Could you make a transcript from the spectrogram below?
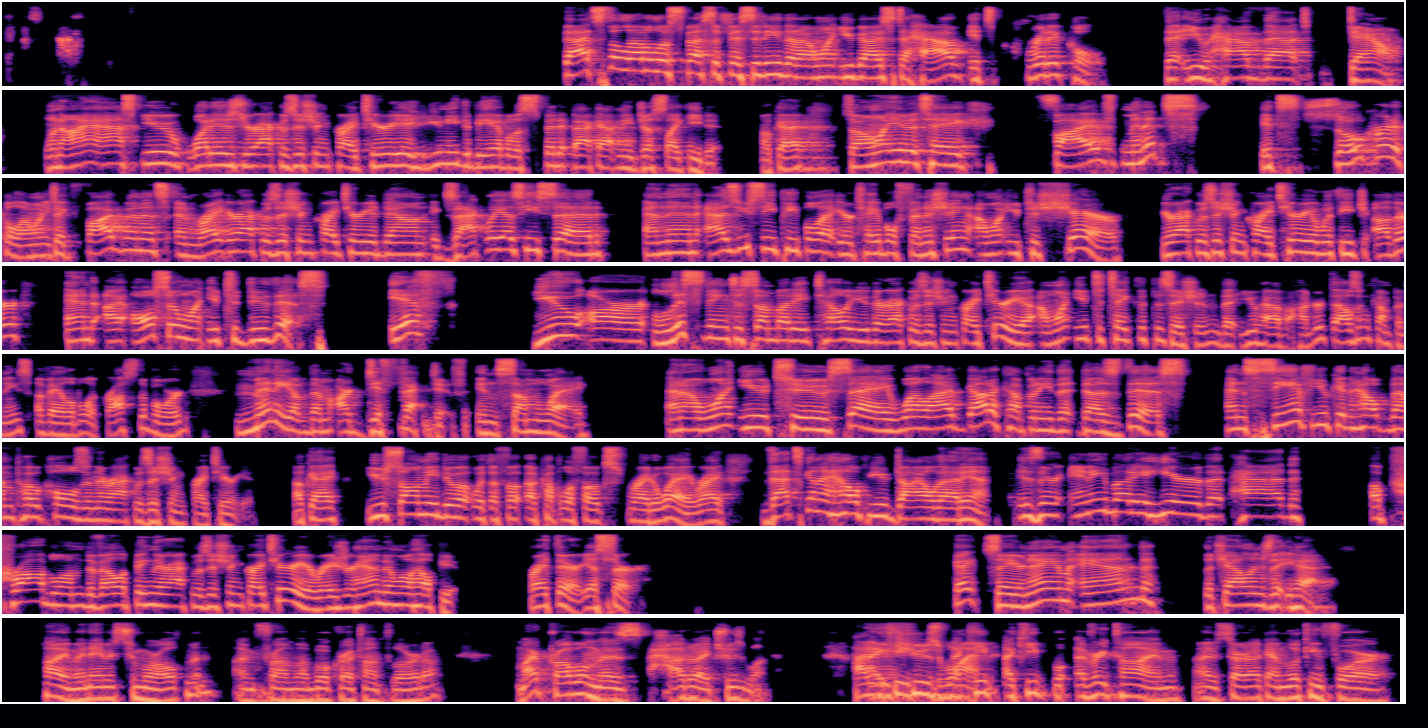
That's the level of specificity that I want you guys to have. It's critical that you have that down. When I ask you what is your acquisition criteria, you need to be able to spit it back at me just like he did. Okay. So I want you to take five minutes. It's so critical. I want you to take five minutes and write your acquisition criteria down exactly as he said. And then as you see people at your table finishing, I want you to share your acquisition criteria with each other. And I also want you to do this. If you are listening to somebody tell you their acquisition criteria, I want you to take the position that you have 100,000 companies available across the board. Many of them are defective in some way. And I want you to say, well, I've got a company that does this and see if you can help them poke holes in their acquisition criteria. Okay. You saw me do it with a, fo- a couple of folks right away, right? That's going to help you dial that in. Is there anybody here that had a problem developing their acquisition criteria? Raise your hand and we'll help you. Right there. Yes, sir. Okay. Say your name and the challenge that you had. Hi, my name is Timur Altman. I'm from uh, Boca Raton, Florida. My problem is how do I choose one? How do I you keep- choose one? I keep, I keep every time I start, okay, I'm looking for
